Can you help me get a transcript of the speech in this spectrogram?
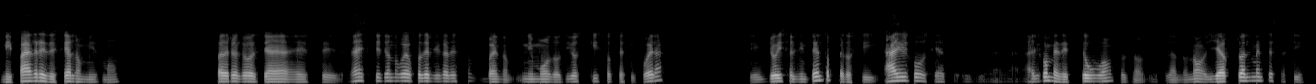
Mi padre decía lo mismo. Mi padre luego decía, este, ah, es que yo no voy a poder llegar a esto. Bueno, ni modo, Dios quiso que así fuera. Yo hice el intento, pero si algo, sea, algo me detuvo, pues no, de plano no. Y actualmente es así.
